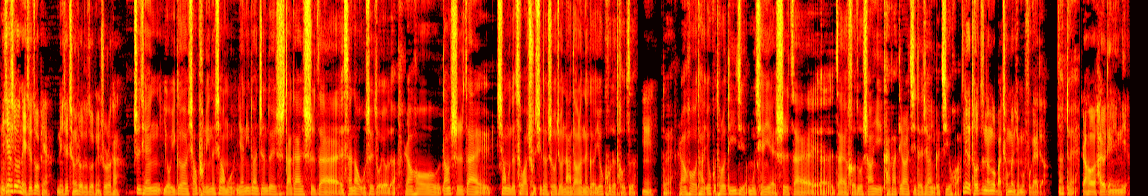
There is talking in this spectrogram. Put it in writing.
你现在都有哪些作品？哪些成熟的作品？说说看。之前有一个小普林的项目，年龄段针对是大概是在三到五岁左右的。然后当时在项目的策划初期的时候，就拿到了那个优酷的投资。嗯，对。然后他优酷投了第一季，目前也是在呃在合作商议开发第二季的这样一个计划。那个投资能够把成本全部覆盖掉啊？对。然后还有点盈利啊？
